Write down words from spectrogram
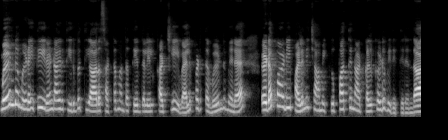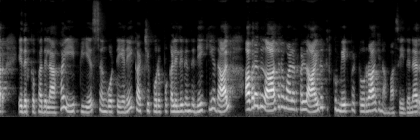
மீண்டும் இணைத்து இரண்டாயிரத்தி இருபத்தி ஆறு சட்டமன்ற தேர்தலில் கட்சியை வலுப்படுத்த வேண்டும் என எடப்பாடி பழனிசாமிக்கு பத்து நாட்கள் கெடு விதித்திருந்தார். இதற்கு பதிலாக இபிஎஸ் செங்கோட்டையனை கட்சி பொறுப்புகளில் இருந்து நீக்கியதால் அவரது ஆதரவாளர்கள் ஆயிரத்திற்கும் மேற்பட்டோர் ராஜினாமா செய்தனர்.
